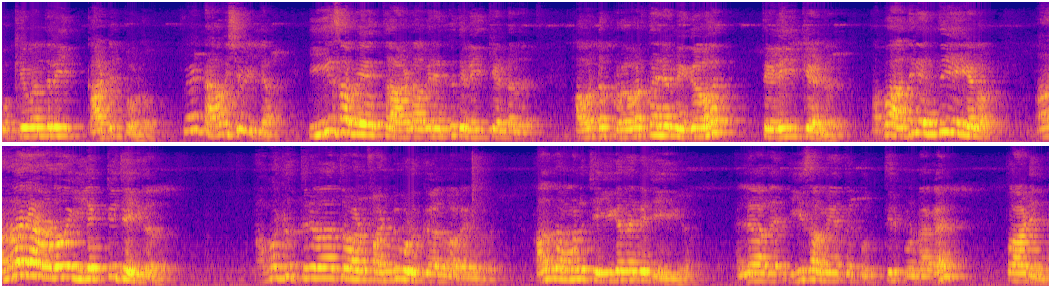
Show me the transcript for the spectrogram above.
മുഖ്യമന്ത്രി കാട്ടിൽ പോകണോ വേണ്ട ആവശ്യമില്ല. ഈ സമയത്താണ് അവരെന്ത് തെളിയിക്കേണ്ടത്? അവരുടെ പ്രവർത്തന മികവ് തെളിയിക്കേണ്ടത്. അപ്പൊ അതിനെന്ത് ചെയ്യണം? ആരാണോ ഇലക്ട് ചെയ്തത്? അവരുടെ ഉത്തരവാദിത്വമാണ് ഫണ്ട് കൊടുക്കുക എന്ന് പറയുന്നത്. അത് നമ്മൾ ചെയ്യുക തന്നെ ചെയ്യുക. അല്ലാതെ ഈ സമയത്ത് കുത്തിരിപ്പുണ്ടാക്കാൻ പാടില്ല.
